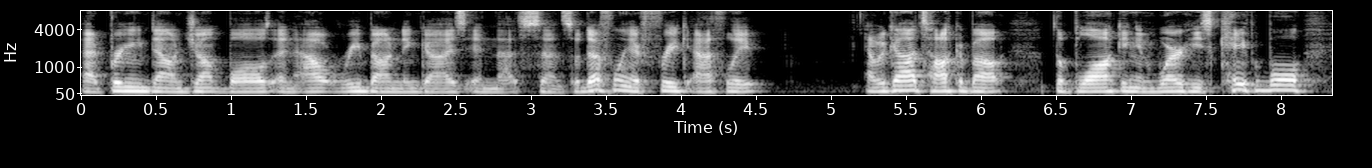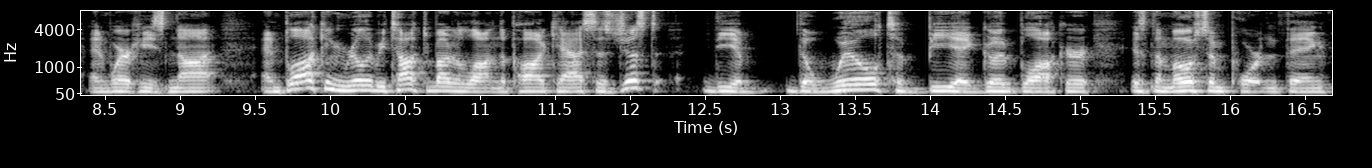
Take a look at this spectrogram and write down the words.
at bringing down jump balls and out rebounding guys in that sense. So definitely a freak athlete. And we got to talk about the blocking and where he's capable and where he's not. And blocking, really, we talked about it a lot in the podcast, is just the the will to be a good blocker is the most important thing.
